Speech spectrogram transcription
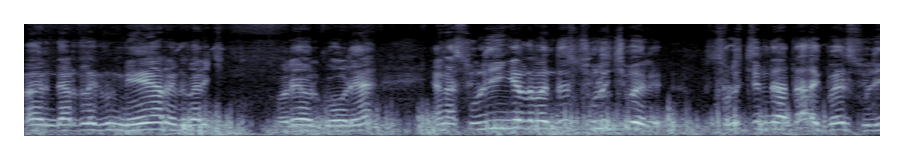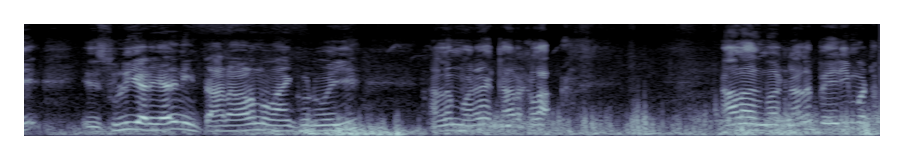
வேறு இந்த இடத்துல இருக்குது நேரம் இது வரைக்கும். ஒரே ஒரு கோடு. ஏன்னா சுழிங்கிறது வந்து சுழிச்சு வரும் சுழிச்சிருந்தா தான் அதுக்கு பேர் சுழி. இது சுழி கிடையாது. நீங்கள் தாராளமாக வாங்கி கொண்டு போய் நல்ல முறையாக கறக்கலாம். நாலாவது மாடு நல்லா பெரிய மாட்டை.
